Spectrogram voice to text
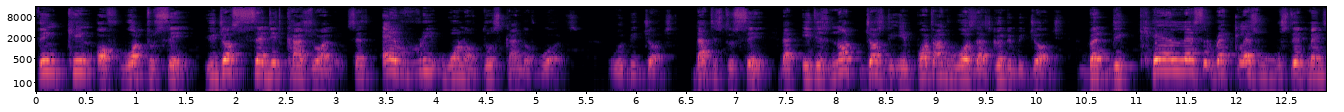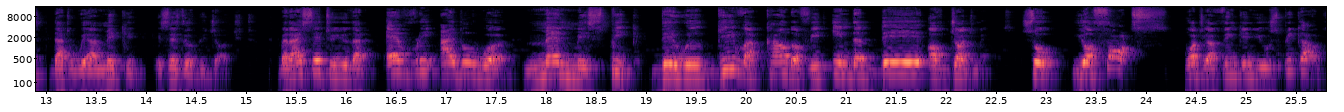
thinking of what to say. You just said it casually. It says every one of those kind of words will be judged. That is to say that it is not just the important words that's going to be judged, but the careless, reckless statements that we are making. It says they'll be judged. But I say to you that every idle word men may speak, they will give account of it in the day of judgment. So your thoughts, what you are thinking, you speak out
